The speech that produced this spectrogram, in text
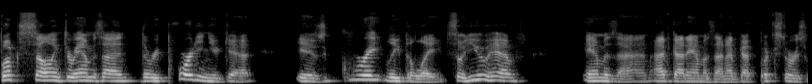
Books selling through Amazon, the reporting you get is greatly delayed. So you have Amazon, I've got Amazon, I've got bookstores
